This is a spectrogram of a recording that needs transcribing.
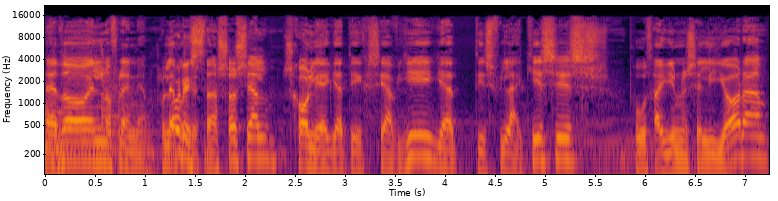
Εδώ Ελληνοφρένια. Βλέπω και Ορίστε. στα social σχόλια για τη Χρυσή Αυγή, για τις φυλακίσεις που θα γίνουν σε λίγη ώρα,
